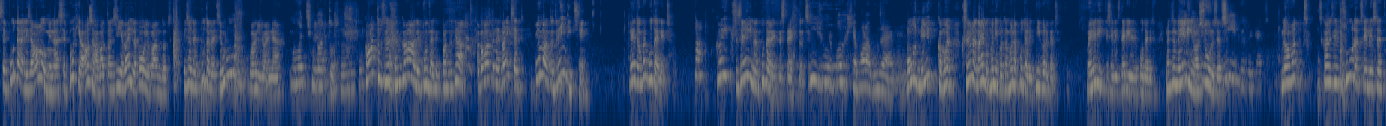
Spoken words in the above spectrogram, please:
see pudeli, see alumine, see põhjaosa, vaata on siia väljapoole pandud ja siis on neid pudeleid siin uh, palju onju. ma mõtlesin katuse katusele on ka need pudelid pandud ja, aga vaata need väiksed ümmargused ringid siin. Need on ka pudelid, kõik see sein on pudelitest tehtud. nii suur põhja pole pudelil. on ikka kas sa ei ole näinud, mõnikord on mõned pudelid nii kõrged või eriti sellised erilised pudelid, nad on erinevas suuruses. nii kõrged. no vot, ka sellised suured sellised,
